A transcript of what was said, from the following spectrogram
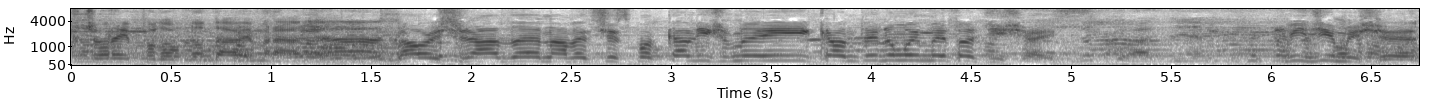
Wczoraj podobno dałem radę. Dałeś radę, nawet się spotkaliśmy i kontynuujmy to dzisiaj. Dokładnie. Widzimy się.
